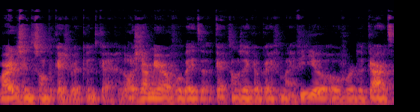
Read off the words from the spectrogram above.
waar je dus interessante cashback kunt krijgen. Dus als je daar meer over wil weten, kijk dan zeker ook even mijn video over de kaart.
